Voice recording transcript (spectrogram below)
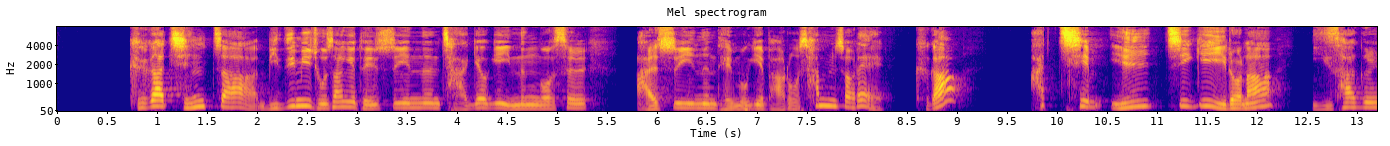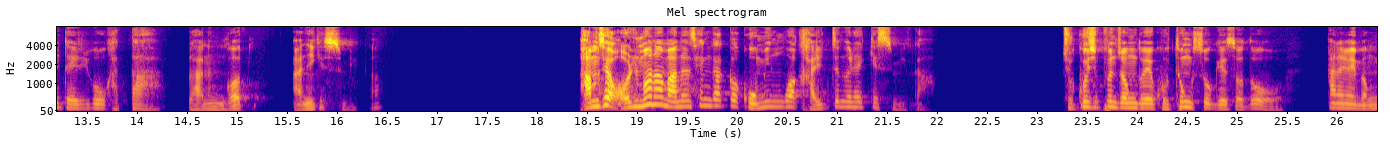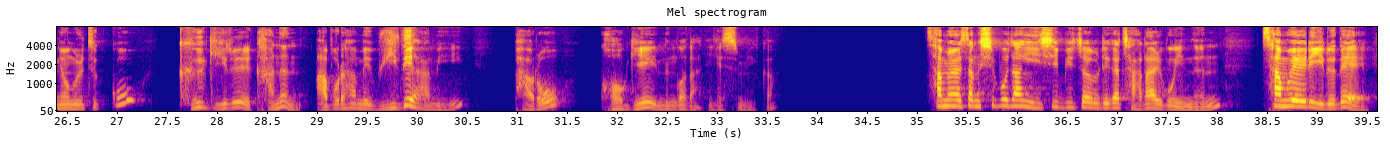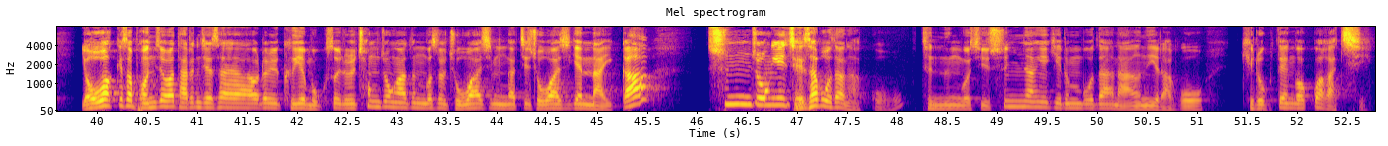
그가 진짜 믿음이 조상이 될 수 있는 자격이 있는 것을 알 수 있는 대목이 바로 3절에 그가 아침 일찍이 일어나 이삭을 데리고 갔다라는 것 아니겠습니까? 밤새 얼마나 많은 생각과 고민과 갈등을 했겠습니까? 죽고 싶은 정도의 고통 속에서도 하나님의 명령을 듣고 그 길을 가는 아브라함의 위대함이 바로 거기에 있는 것 아니겠습니까? 사무엘상 15장 22절 우리가 잘 알고 있는 사무엘이 이르되 여호와께서 번제와 다른 제사를 그의 목소리를 청종하던 것을 좋아하심 같이 좋아하시겠나이까? 순종이 제사보다 낫고 듣는 것이 순양의 기름보다 나으니라고 기록된 것과 같이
